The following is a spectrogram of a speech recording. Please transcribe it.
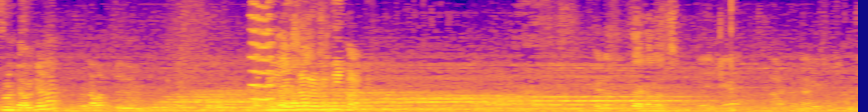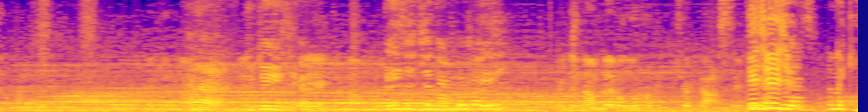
কোনটা ওইটা না? দেখা যাচ্ছে। এই যে যে এই? নামলা এবং ওর মধ্যে কিছু একটা আছে। এই যে এই যে নাকি?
